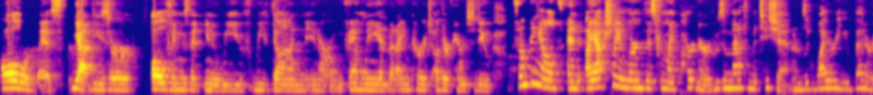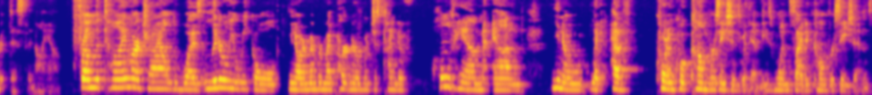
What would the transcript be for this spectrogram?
all of this. Yeah, these are all things that you know we've we've done in our own family and that I encourage other parents to do. Something else, and I actually learned this from my partner who's a mathematician. And I was like, why are you better at this than I am? From the time our child was literally a week old, you know, I remember my partner would just kind of hold him and, you know, like have quote unquote conversations with him, these one sided conversations.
